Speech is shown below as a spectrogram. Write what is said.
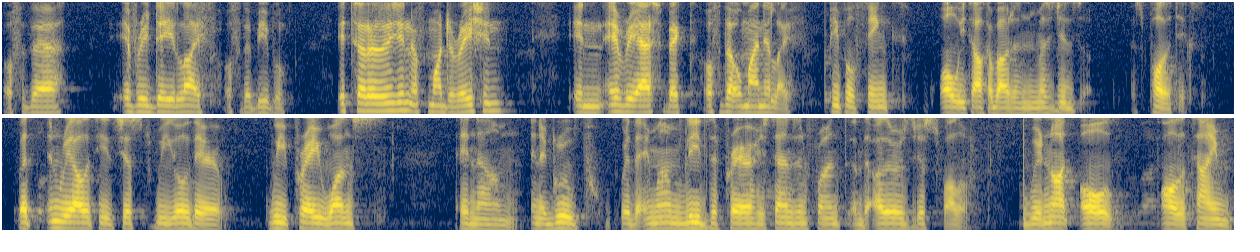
of the everyday life of the people. It's a religion of moderation in every aspect of the Omani life. People think all we talk about in masjids is politics. But in reality, it's just we go there, we pray once in, um, in a group where the imam leads the prayer, he stands in front, and the others just follow. We're not all, all the time,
